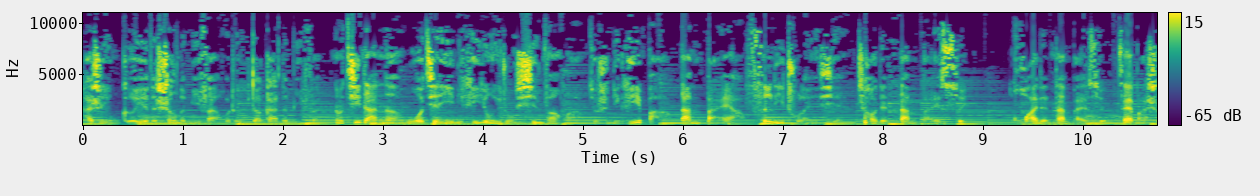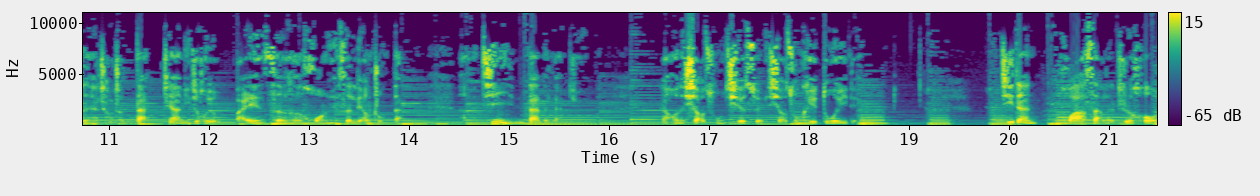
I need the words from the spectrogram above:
还是用隔夜的剩的米饭或者比较干的米饭。那么鸡蛋呢，我建议你可以用一种新方法，就是你可以把蛋白啊分离出来一些，炒点蛋白碎，划一点蛋白碎，再把剩下炒成蛋，这样你就会有白颜色和黄颜色两种蛋，啊，金银蛋的感觉。然后呢，小葱切碎，小葱可以多一点。鸡蛋划散了之后，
